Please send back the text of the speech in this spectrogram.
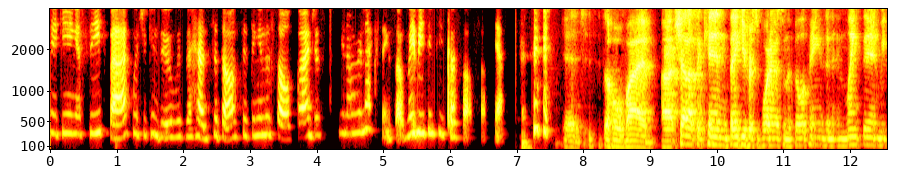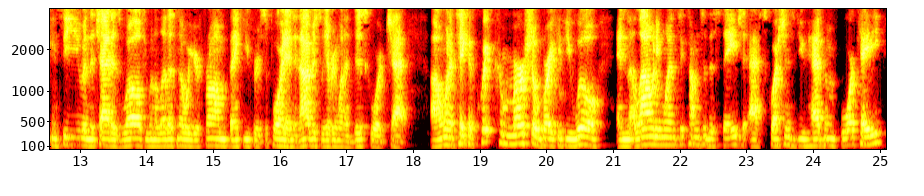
taking a seat back, which you can do with the headset on, sitting in the sofa and just, you know, relaxing. So maybe eating pizza as well. So, yeah. yeah, it's, it's, a whole vibe. Uh, shout out to Ken. Thank you for supporting us from the Philippines and, and, LinkedIn. We can see you in the chat as well. If you want to let us know where you're from, thank you for supporting. And obviously, everyone in Discord chat. Uh, I want to take a quick commercial break, if you will, and allow anyone to come to the stage to ask questions if you have them for Catie.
